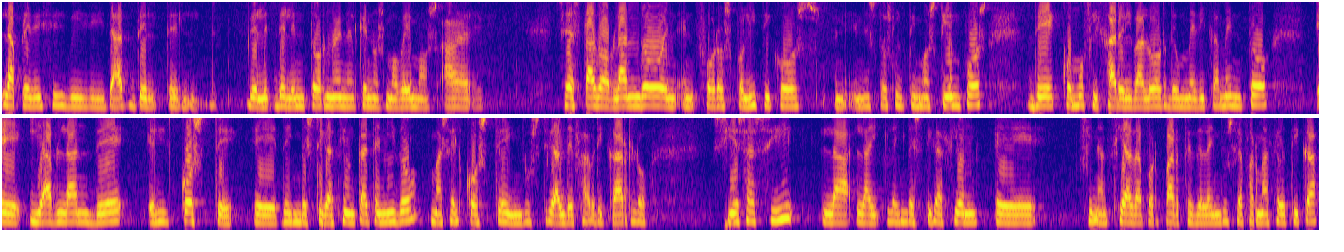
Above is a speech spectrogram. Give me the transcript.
la predecibilidad del, entorno en el que nos movemos. Ah, se ha estado hablando en, foros políticos en, estos últimos tiempos de cómo fijar el valor de un medicamento eh, y hablan de el coste eh, de investigación que ha tenido más el coste industrial de fabricarlo. Si es así, la, investigación eh, financiada por parte de la industria farmacéutica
